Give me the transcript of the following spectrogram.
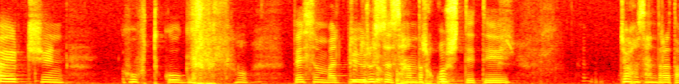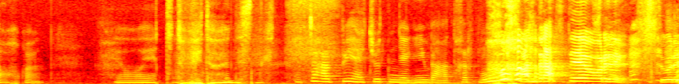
хоёр жишээ нь хүүхдгүү гэр бүл байсан бол би ерөөсөө сандрахгүй штэ тий. Жохон сандраад байгаа байхгүй юу? Йоо ятд би төвнэс нэг. Яаж байгаа би хажууд нь яг юм байгаад тахаар бүр сандраад тий бүр нэг Зүгээр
